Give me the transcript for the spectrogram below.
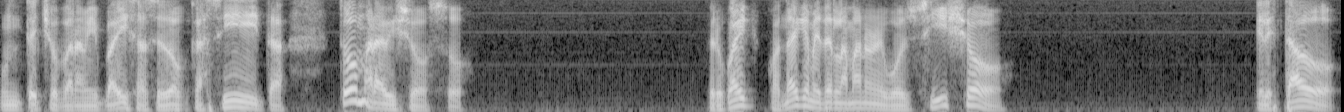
un techo para mi país hace dos casitas, todo maravilloso. Pero cuando hay que meter la mano en el bolsillo, el Estado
